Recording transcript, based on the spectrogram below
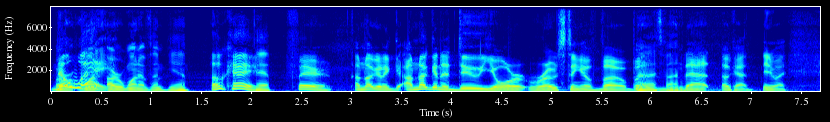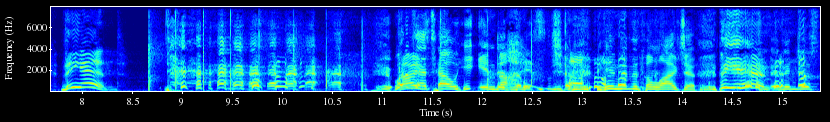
no Or one- way. or one of them. Yeah. okay, Yeah. fair. I'm not gonna. I'm not gonna do your roasting of Bo, but No, that's fine. That okay. Anyway, the end. Well, Nice- that's how he ended nice the job. ended the live show. The end, and then just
